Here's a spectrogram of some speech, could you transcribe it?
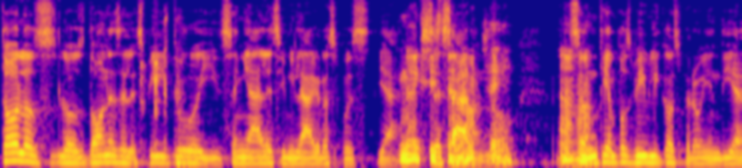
todos los, los, dones del Espíritu y señales y milagros, pues ya no existen, cesaron, ¿no? Son tiempos bíblicos, pero hoy en día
